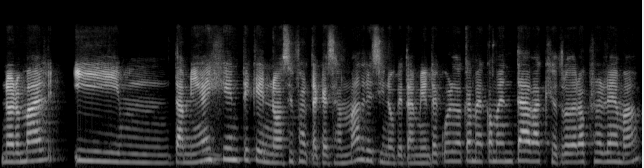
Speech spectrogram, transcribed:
normal y mm, también hay gente que no hace falta que sean madres, sino que también recuerdo que me comentabas que otro de los problemas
